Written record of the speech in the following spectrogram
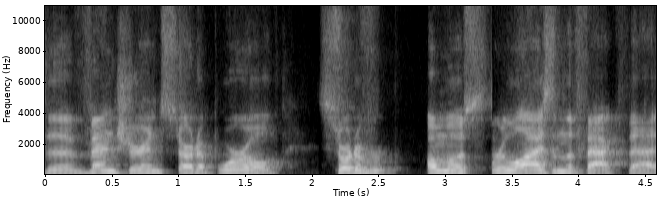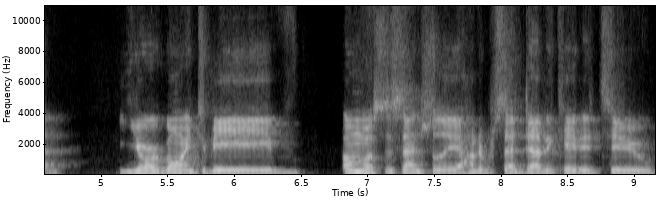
the venture and startup world sort of almost relies on the fact that you're going to be almost essentially 100% dedicated to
